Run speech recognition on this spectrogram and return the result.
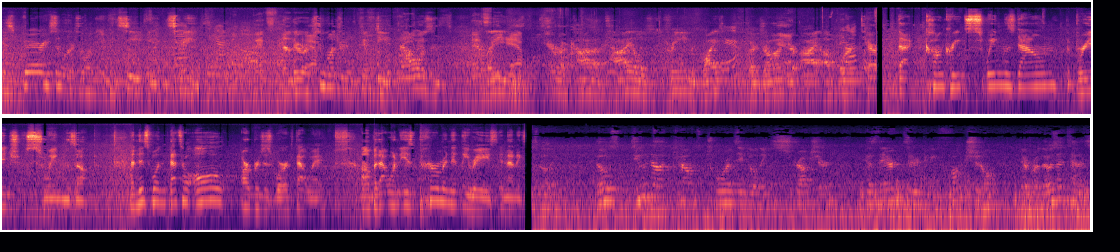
is very similar to the one that you can see in Spain. Now there are 250,000 glazed terracotta tiles, cream and white, that are drawing your eye upward. That concrete swings down, the bridge swings up. And this one, that's how all our bridges work that way. Uh, but that one is permanently raised in that exact building. Those do not count towards a building's structure because they are considered to be functional. Therefore, those antennas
